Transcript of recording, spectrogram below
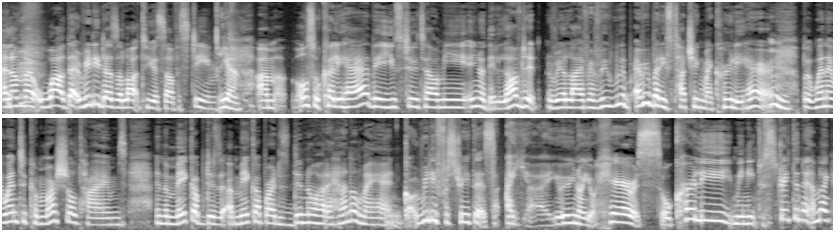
and I'm like, wow, that really does a lot to your self esteem. Yeah. Um. Also, curly hair. They used to tell me, you know, they loved it. Real life, every everybody's touching my curly hair. Mm. But when I went to commercial times, and the makeup did, a uh, makeup artist didn't know how to handle my hair, and got really frustrated. It's like, "Ay, you, you know, your hair is so curly. We need to straighten it. I'm like,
